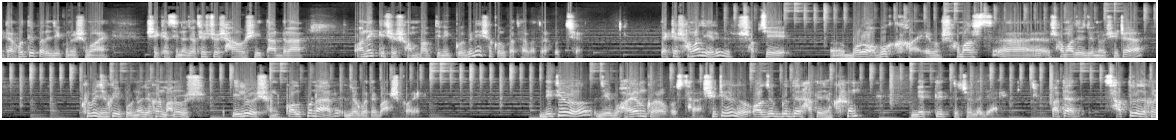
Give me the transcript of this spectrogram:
এটা হতে পারে যে কোনো সময় শেখ হাসিনা যথেষ্ট সাহসী, তার দ্বারা অনেক কিছু সম্ভব তিনি করবেন, এই সকল কথাবার্তা হচ্ছে। একটা সমাজের সবচেয়ে বড় অবক্ষয় এবং সমাজ সমাজের জন্য সেটা খুবই ঝুঁকিপূর্ণ যখন মানুষ ইলিউশন কল্পনার জগতে বাস করে। দ্বিতীয় যে ভয়ঙ্কর অবস্থা, সেটি হলো অযোগ্যদের হাতে যখন নেতৃত্ব চলে যায়, অর্থাৎ ছাত্র যখন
